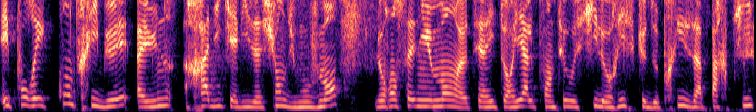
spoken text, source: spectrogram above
et pourrait contribuer à une radicalisation du mouvement. Le renseignement euh, territorial pointait aussi le risque de prise à partie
